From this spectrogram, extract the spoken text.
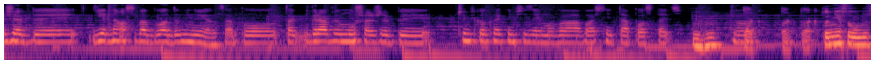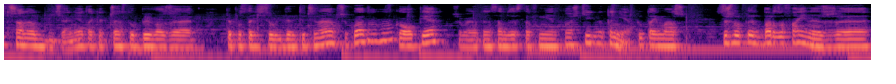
żeby jedna osoba była dominująca, bo ta gra wymusza, żeby czymś konkretnym się zajmowała właśnie ta postać. Mhm, No. Tak, tak, tak. To nie są lustrzane odbicia, nie? Tak jak często bywa, że te postaci są identyczne na przykład Mhm. w koopie, że mają ten sam zestaw umiejętności, no to nie. Tutaj masz... Zresztą to jest bardzo fajne, że...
